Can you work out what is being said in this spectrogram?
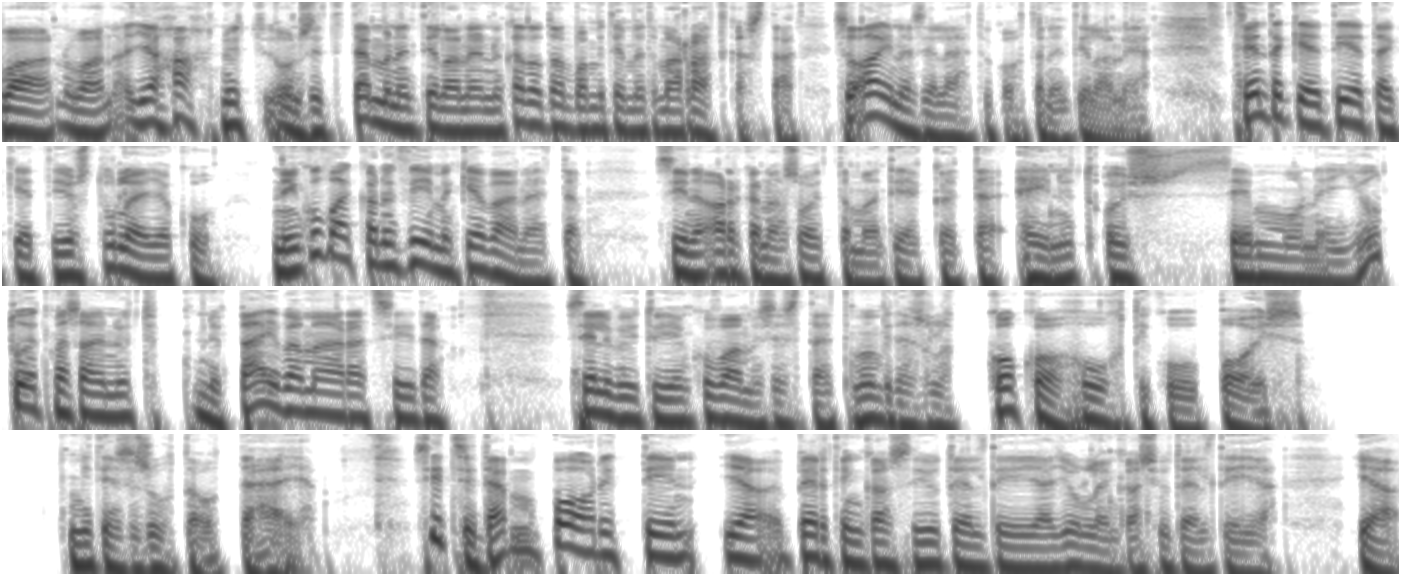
vaan, vaan jaha, nyt on sitten tämmöinen tilanne, niin katsotaanpa miten me tämä ratkaistaan. Se on aina se lähtökohtainen tilanne. Ja sen takia tietääkin, että jos tulee joku, niin kuin vaikka nyt viime keväänä, että siinä arkana soittamaan, tiedätkö, että ei nyt olisi semmoinen juttu, että mä sain nyt ne päivämäärät siitä selviytyjien kuvaamisesta, että mun pitäisi olla koko huhtikuu pois. Miten se suhtaudut tähän? Ja sitten sitä pohdittiin ja Pertin kanssa juteltiin ja Jullen kanssa juteltiin ja, ja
